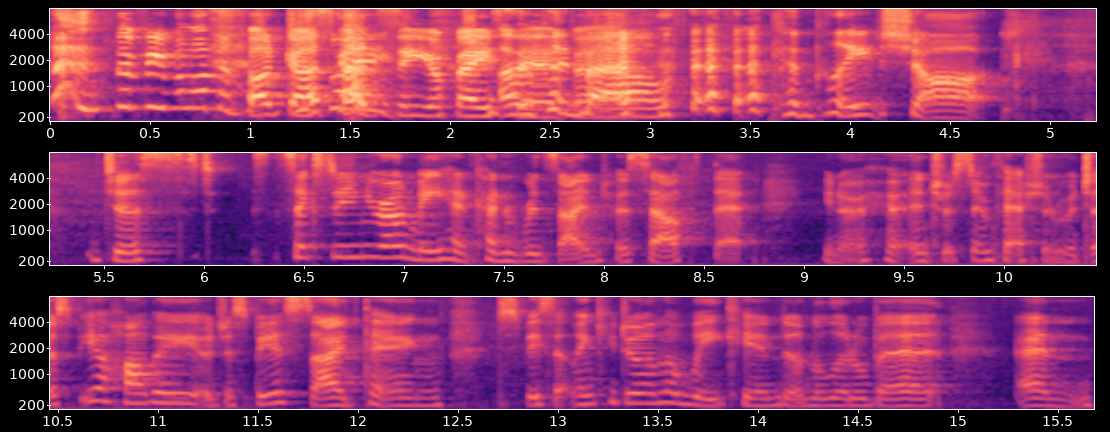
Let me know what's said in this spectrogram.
people on the podcast Just, can't like, see your face there, open but- mouth, complete shock. Just 16 year old me had kind of resigned herself that, you know, her interest in fashion would just be a hobby or just be a side thing, just be something you do on the weekend on a little bit, and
